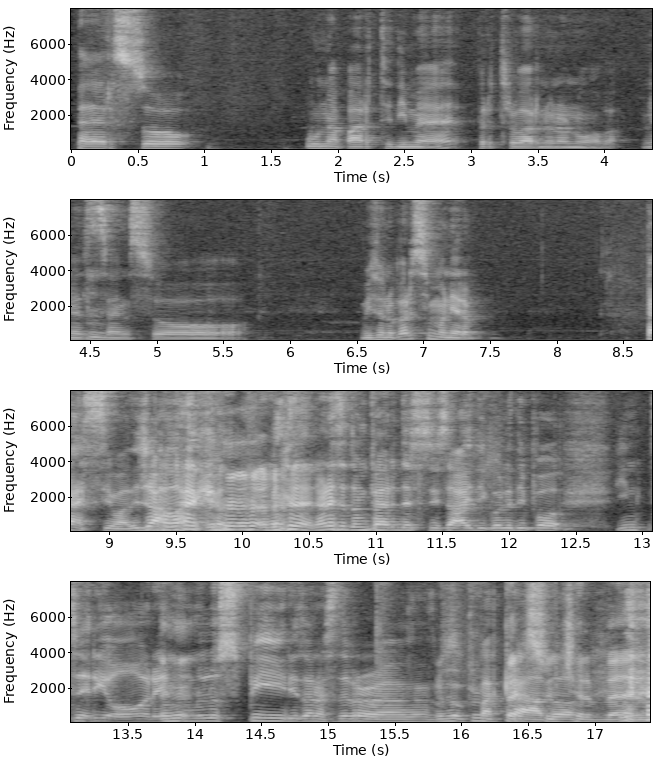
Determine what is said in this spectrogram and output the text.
perso una parte di me per trovarne una nuova. Nel Mm. senso... Mi sono perso in maniera pessima, diciamo, ecco. non è stato un perdersi, sai, di quello tipo interiore, nello spirito, no, è stato proprio proprio spaccato. perso il cervello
